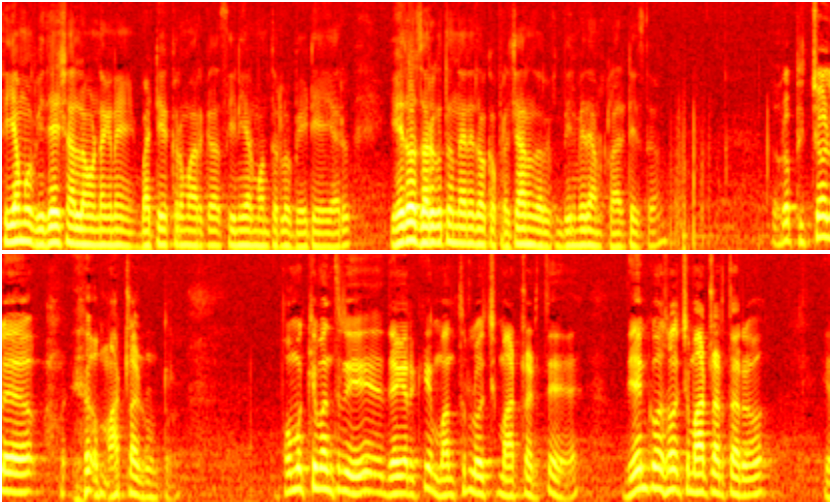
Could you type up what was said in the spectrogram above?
సీఎం విదేశాల్లో ఉండగానే బట్టి విక్రమార్క సీనియర్ మంత్రులు భేటీ అయ్యారు. ఏదో జరుగుతుంది అనేది ఒక ప్రచారం జరుగుతుంది. దీని మీద ఏమైనా క్లారిటీ ఇస్తాం ఎవరో పిచ్చోళ్ళు ఏదో మాట్లాడుకుంటారు ఉప ముఖ్యమంత్రి దగ్గరికి మంత్రులు వచ్చి మాట్లాడితే దేనికోసం వచ్చి మాట్లాడతారు? ఈ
